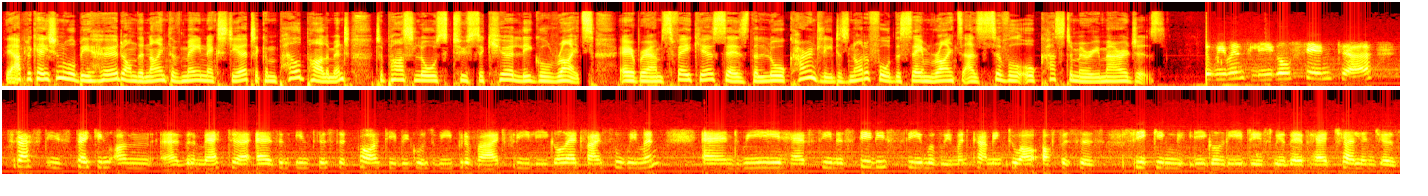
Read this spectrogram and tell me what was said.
The application will be heard on the 9th of May next year to compel Parliament to pass laws to secure legal rights. Abrahams-Fayker says the law currently does not afford the same rights as civil or customary marriages. The Women's Legal Centre Trust is taking on uh, the matter as an interested party because we provide free legal advice for women and we have seen a steady stream of women coming to our offices seeking legal redress where they've had challenges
